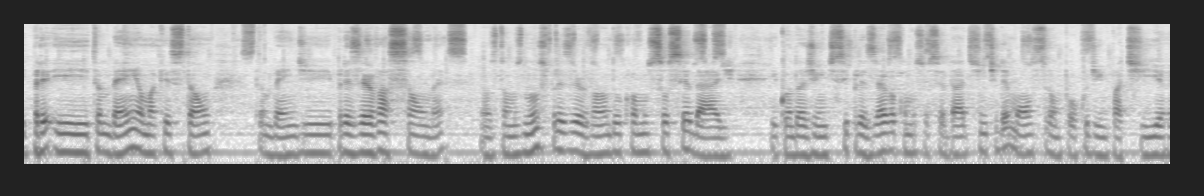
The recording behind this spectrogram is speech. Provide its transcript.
E, e também é uma questão também de preservação, né? Nós estamos nos preservando como sociedade. E quando a gente se preserva como sociedade, a gente demonstra um pouco de empatia,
